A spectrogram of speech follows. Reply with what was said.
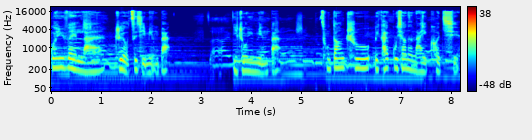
关于未来，只有自己明白。你终于明白，从当初离开故乡的那一刻起，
